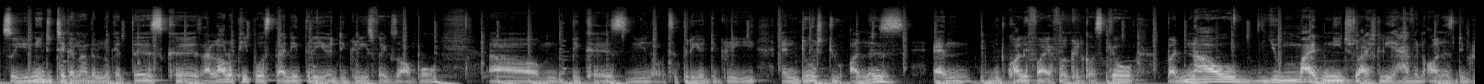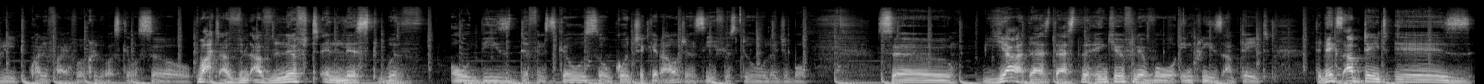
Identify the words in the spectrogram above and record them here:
So you need to take another look at this because a lot of people study three-year degrees, for example, um, because you know it's a three-year degree and don't do honors and would qualify for a critical skill. But now you might need to actually have an honors degree to qualify for a critical skill. So but I've, I've left a list with all these different skills. So go check it out and see if you're still eligible so yeah, that's that's the NQF level increase update. The next update is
